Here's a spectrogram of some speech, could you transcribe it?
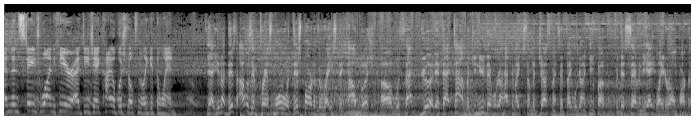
And then stage one here at DJ, Kyle Busch would ultimately get the win. Yeah, you know, this I was impressed more with this part of the race that Kyle Busch uh, was that good at that time, but you knew they were going to have to make some adjustments if they were going to keep up with this 78 later on, Parker.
